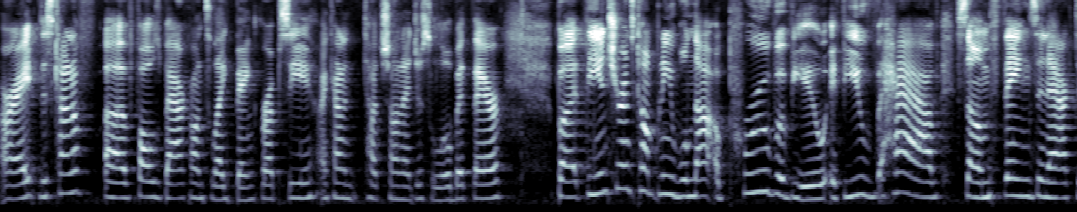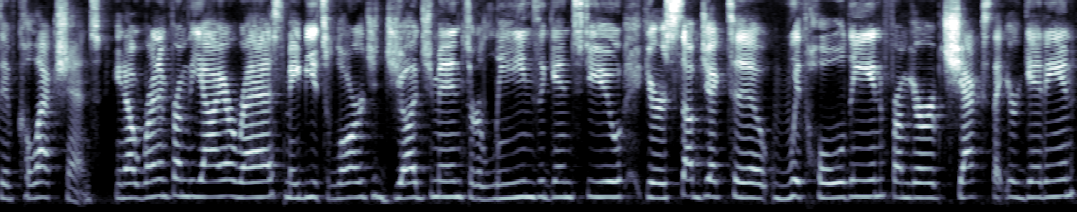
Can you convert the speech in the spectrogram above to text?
All right, this kind of uh, falls back onto like bankruptcy. I kind of touched on it just a little bit there. But the insurance company will not approve of you if you have some things in active collections. You know, running from the IRS, maybe it's large judgments or liens against you. You're subject to withholding from your checks that you're getting.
